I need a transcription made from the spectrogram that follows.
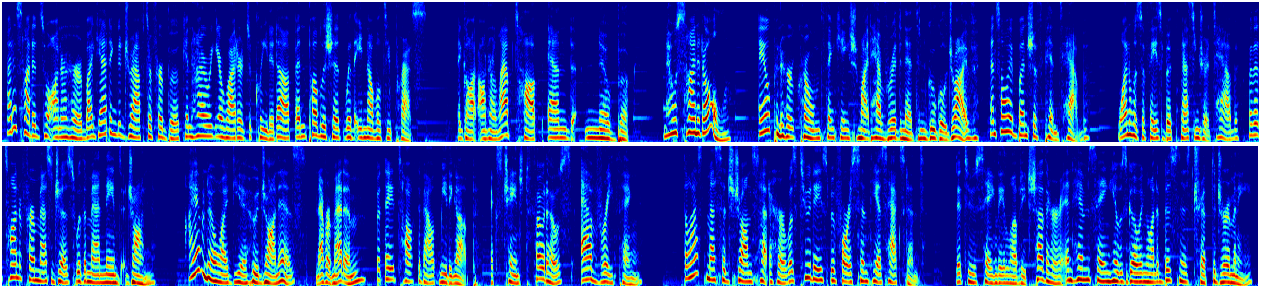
I decided to honor her by getting the draft of her book and hiring a writer to clean it up and publish it with a novelty press. I got on her laptop and no book. No sign at all. I opened her Chrome thinking she might have written it in Google Drive and saw a bunch of pinned tab. One was a Facebook Messenger tab with a ton of her messages with a man named John. I have no idea who John is, never met him, but they talked about meeting up, exchanged photos, everything. The last message John sent her was two days before Cynthia's accident. The two saying they loved each other and him saying he was going on a business trip to Germany.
